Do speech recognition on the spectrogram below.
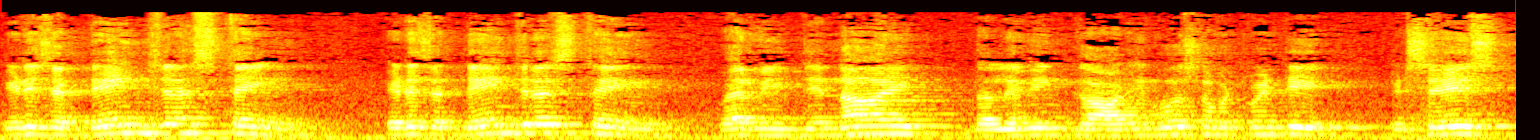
It is a dangerous thing. It is a dangerous thing when we deny the living God. In verse number 20, it says,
